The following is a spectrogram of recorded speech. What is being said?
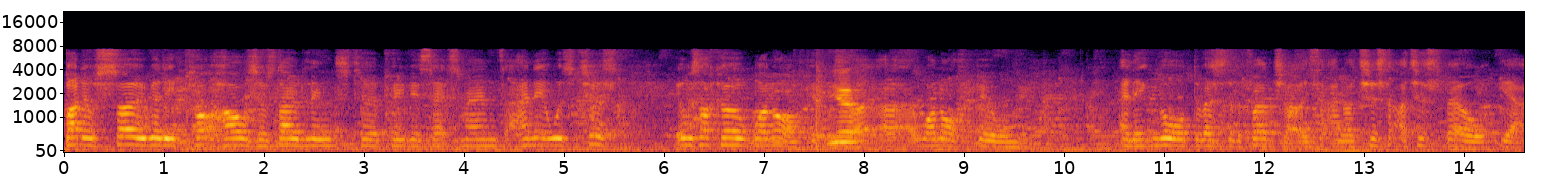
But there was so many plot holes. There was no links to previous X-Men, and it was just, it was like a one-off. It was Yeah. like a, a one-off film, and ignored the rest of the franchise. And I just, I just felt, yeah,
